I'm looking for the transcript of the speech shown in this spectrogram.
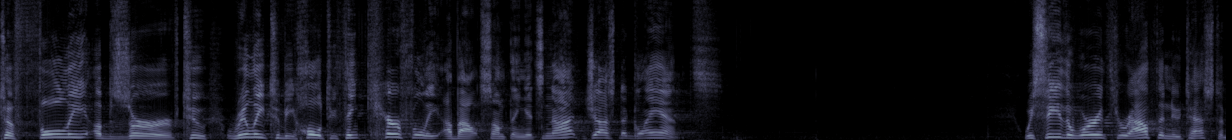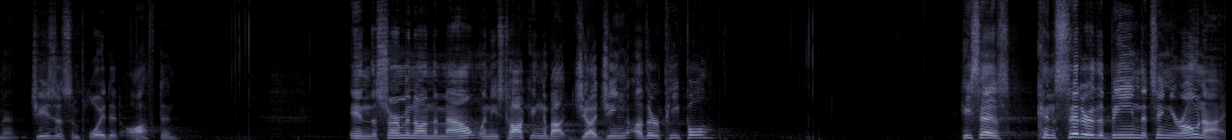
to fully observe, to really to behold, to think carefully about something. It's not just a glance. We see the word throughout the New Testament. Jesus employed it often in the Sermon on the Mount when he's talking about judging other people. He says, Consider the beam that's in your own eye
